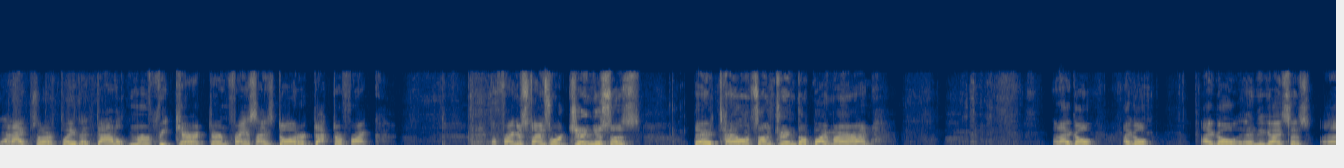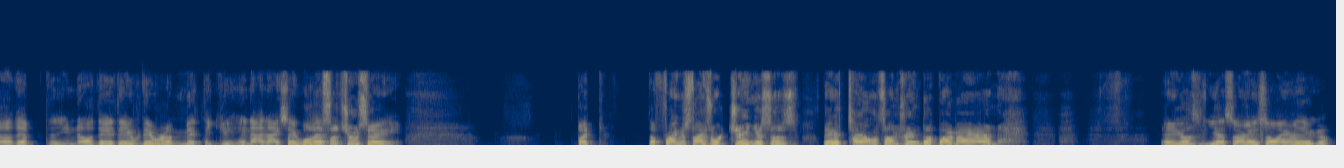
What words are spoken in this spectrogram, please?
and I sort of play the Donald Murphy character in Frankenstein's daughter, Dr. Frank. The Frankensteins were geniuses. They had talents undreamed of by man. And I go, I go, I go, and the guy says, uh, that, you know, they, they, they were a myth. That you, and I say, well, that's what you say. But the Frankensteins were geniuses. They had talents undreamed of by man. And he goes, yes, yeah, so anyway, there you go.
